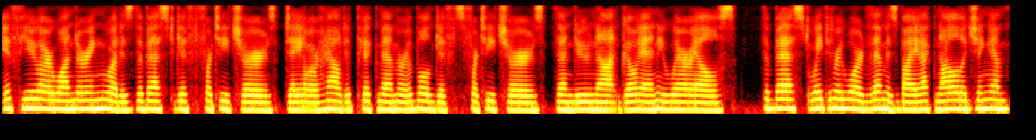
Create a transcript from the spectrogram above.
If you are wondering what is the best gift for Teachers Day or how to pick memorable gifts for teachers, then do not go anywhere else. The best way to reward them is by acknowledging and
